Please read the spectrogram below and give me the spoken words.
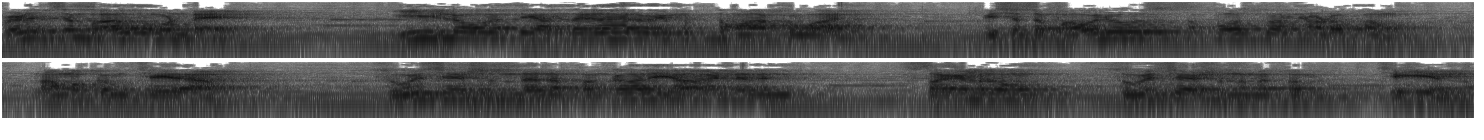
വെളിച്ചം പകർന്നുകൊണ്ട് ഈ ലോകത്തെ അന്ധകാര വിമുക്തമാക്കുവാൻ വിശുദ്ധ പൗലോസ് അപ്പോസ്തലനോടൊപ്പം നമുക്കും ചേരാം. സുവിശേഷത്തിന്റെ പങ്കാളിയാകേണ്ടതിൽ സകലതും സുവിശേഷ നിമിത്തം ചെയ്യുന്നു.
